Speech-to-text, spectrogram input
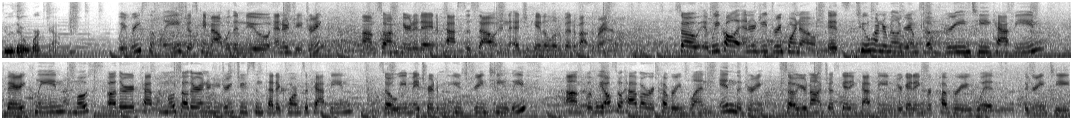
through their workout. We recently just came out with a new energy drink, um, so I'm here today to pass this out and educate a little bit about the brand. So we call it Energy 3.0. It's 200 milligrams of green tea caffeine very clean. Most other most other energy drinks use synthetic forms of caffeine, so we made sure to use green tea leaf. Um, but we also have our recovery blend in the drink, so you're not just getting caffeine, you're getting recovery with the green tea.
